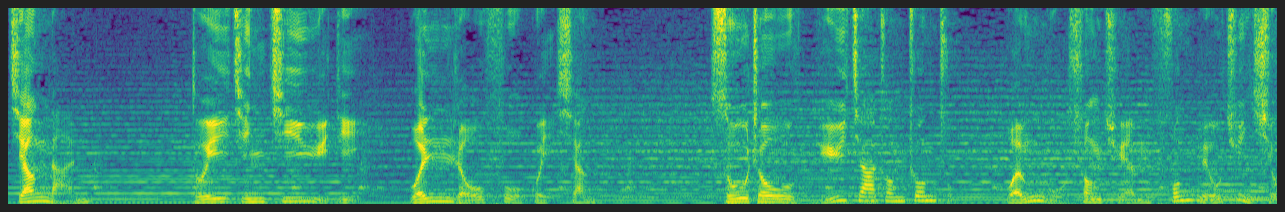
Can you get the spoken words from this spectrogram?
江南，堆金积玉地，温柔富贵乡。苏州余家庄庄主，文武双全，风流俊秀，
